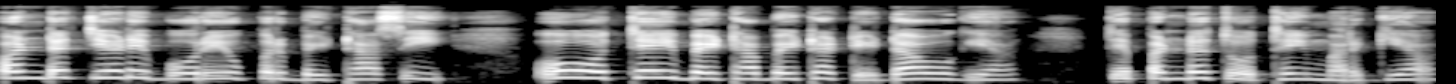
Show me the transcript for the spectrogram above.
ਪੰਡਤ ਜਿਹੜੇ ਬੋਰੇ ਉੱਪਰ ਬੈਠਾ ਸੀ, ਉਹ ਉੱਥੇ ਹੀ ਬੈਠਾ ਬੈਠਾ ਟੇਢਾ ਹੋ ਗਿਆ ਤੇ ਪੰਡਤ ਉੱਥੇ ਹੀ ਮਰ ਗਿਆ।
